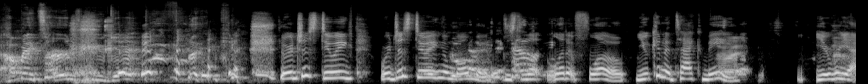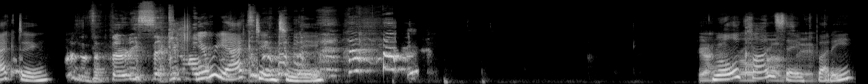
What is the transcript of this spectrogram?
How many turns do you get? we're just doing. We're just doing a moment. Just let, let it flow. You can attack me. Right. You're reacting. what is this? A thirty second? You're reacting to me. Go ahead, Roll a con save, buddy.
